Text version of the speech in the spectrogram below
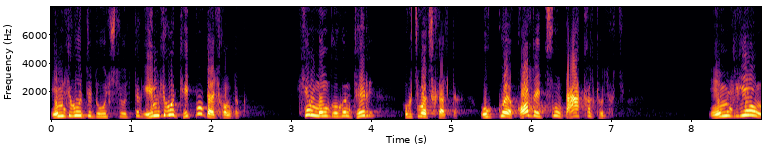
эмнэлгүүдэд үйлчлүүлдэг. Эмнэлгүүд тэдэнд ойлгодог. Хэн мөнгө өгөн тэр хөгжмөө захиалдаг. Үгүй гол эзэн даатгал төлөгч. Эмнэлгийн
